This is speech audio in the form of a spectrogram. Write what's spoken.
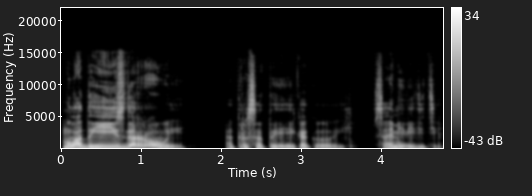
молодые и здоровые, а красоты какой, сами видите.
